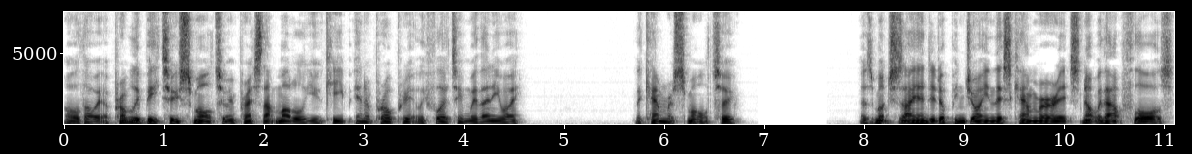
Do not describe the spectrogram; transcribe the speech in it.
although it'll probably be too small to impress that model you keep inappropriately flirting with anyway. The camera's small too. As much as I ended up enjoying this camera, it's not without flaws.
